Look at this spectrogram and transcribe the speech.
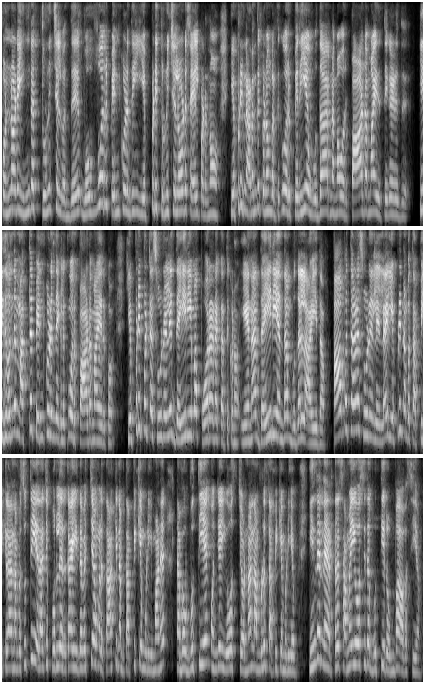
பொண்ணோட இந்த துணிச்சல் வந்து ஒவ்வொரு பெண் குழந்தையும் எப்படி துணிச்சலோட செயல்படணும் எப்படி நடந்துக்கணுங்கிறதுக்கு ஒரு பெரிய உதாரணமா ஒரு பாடமா இது திகழுது. இது வந்து மற்ற பெண் குழந்தைகளுக்கும் ஒரு பாடமாக இருக்கும். எப்படிப்பட்ட சூழ்நிலையும் தைரியமா போராட கத்துக்கணும்? ஏன்னா தைரியம் தான் முதல் ஆயுதம். ஆபத்தான சூழ்நிலையில எப்படி நம்ம தப்பிக்கலாம்? நம்ம சுத்தி ஏதாச்சும் பொருள் இருக்கா? இதை வச்சு அவங்கள தாக்கி நம்ம தப்பிக்க முடியுமான்னு நம்ம புத்தியே கொஞ்சம் யோசிச்சோம்னா நம்மளும் தப்பிக்க முடியும். இந்த நேரத்தில் சமயோசித புத்தி ரொம்ப அவசியம்.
